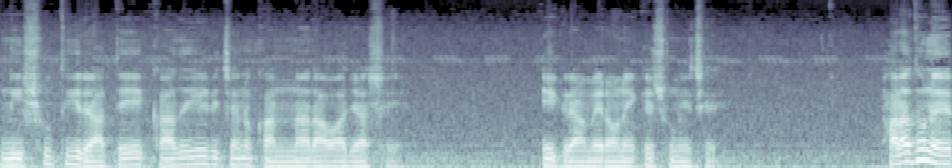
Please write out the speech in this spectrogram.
নিশুতি রাতে কাদের যেন কান্নার আওয়াজ আসে এই গ্রামের অনেকে শুনেছে। হারাধনের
